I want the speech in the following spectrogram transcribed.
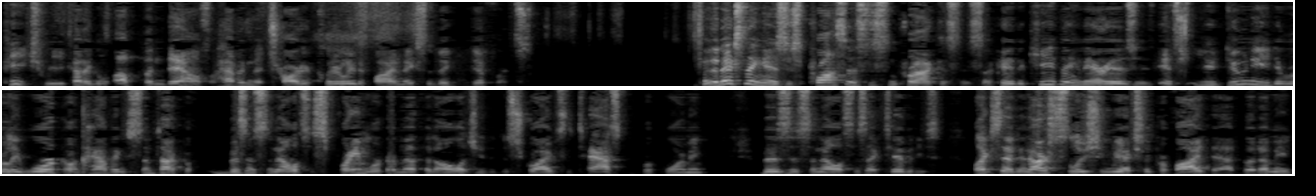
peaks where you kind of go up and down. So having the charter clearly defined makes a big difference. So the next thing is is processes and practices. Okay, the key thing there is it's you do need to really work on having some type of business analysis framework or methodology that describes the task of performing business analysis activities. Like I said, in our solution we actually provide that, but I mean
